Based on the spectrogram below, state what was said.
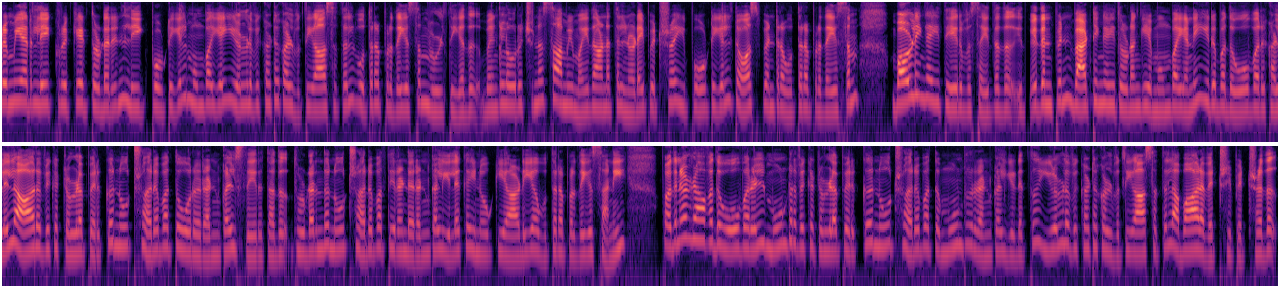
பிரிமியர் லீக் கிரிக்கெட் தொடரின் லீக் போட்டியில் மும்பையை ஏழு விக்கெட்டுகள் வித்தியாசத்தில் உத்தரப்பிரதேசம் வீழ்த்தியது. பெங்களூரு சின்னசாமி மைதானத்தில் நடைபெற்ற இப்போட்டியில் டாஸ் வென்ற உத்தரப்பிரதேசம் பவுலிங்கை தேர்வு செய்தது. இதன்பின் பேட்டிங்கை தொடங்கிய மும்பை அணி இருபது ஓவர்களில் ஆறு விக்கெட் இழப்பிற்கு நூற்று அறுபத்தோரு ரன்கள் சேர்த்தது. தொடர்ந்து நூற்று அறுபத்தி இரண்டு ரன்கள் இலக்கை நோக்கி ஆடிய உத்தரப்பிரதேச அணி பதினேழாவது ஓவரில் மூன்று விக்கெட் இழப்பிற்கு நூற்று அறுபத்து மூன்று ரன்கள் எடுத்து ஏழு விக்கெட்டுகள் வித்தியாசத்தில் அபார வெற்றி பெற்றது.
